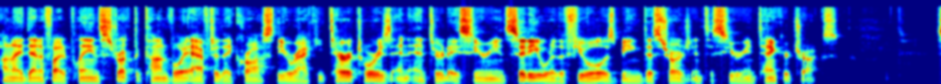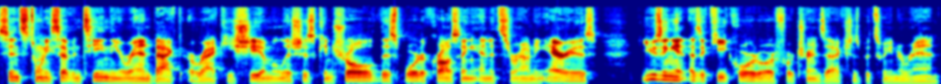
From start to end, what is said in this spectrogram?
unidentified planes struck the convoy after they crossed the Iraqi territories and entered a Syrian city where the fuel is being discharged into Syrian tanker trucks. Since 2017, the Iran backed Iraqi Shia militias control this border crossing and its surrounding areas, using it as a key corridor for transactions between Iran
